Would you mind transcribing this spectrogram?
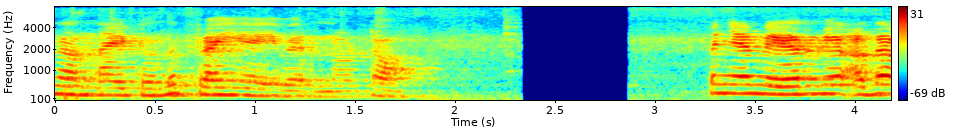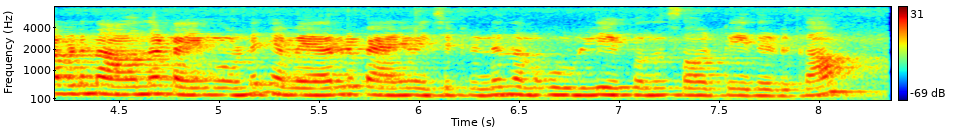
നന്നായിട്ടൊന്ന് ഫ്രൈ ആയി വരണം കേട്ടോ. അപ്പം ഞാൻ വേറൊരു അത് അവിടെ നിന്ന് ആവുന്ന ടൈം കൊണ്ട് ഞാൻ വേറൊരു പാൻ വെച്ചിട്ടുണ്ട്. നമുക്ക് ഉള്ളിയൊക്കെ ഒന്ന് സോർട്ട് ചെയ്തെടുക്കാം.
